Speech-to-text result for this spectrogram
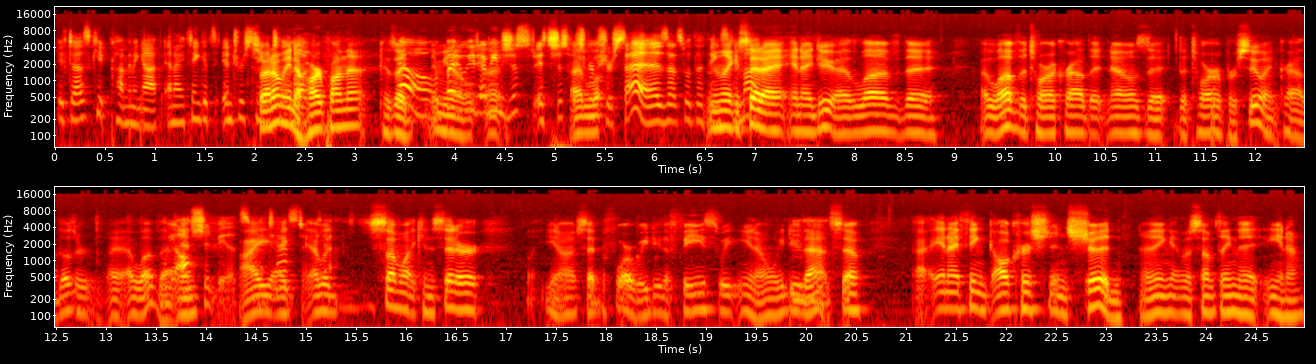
It does keep coming up, and I think it's interesting. So I don't mean look, to harp on that because No, I, I mean, but we, I mean, it's just it's just what I lo- Scripture says. That's what the I mean, like I said, up. I and I do. I love the, I love the Torah crowd that knows that the Torah observant crowd. Those are I, I love that. we all And should be. That's I, I fantastic. I would somewhat consider, you know, I've said before, we do the feast. We you know we do Mhm. that. So, and I think all Christians should. I think it was something that you know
